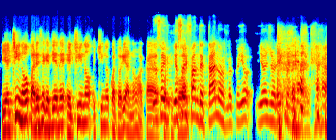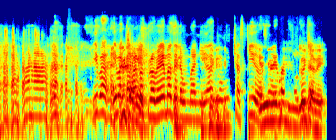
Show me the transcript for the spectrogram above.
Y el chino parece que tiene, el chino, el chino ecuatoriano, acá. Yo soy, yo fan de Thanos, loco. Yo, yo lloré con iba, iba a acabar los problemas de la humanidad con un chasquido. o sea, Escúchame,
